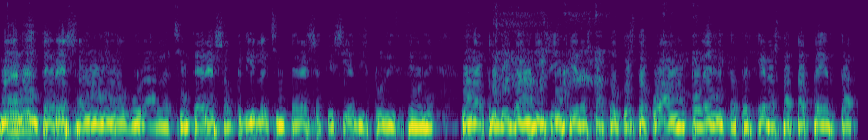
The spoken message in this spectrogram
ma a noi interessa non inaugurarla, ci interessa aprirla, ci interessa che sia a disposizione. Un altro dei grandi esempi era stato questa qua, una polemica perché era stata aperta,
